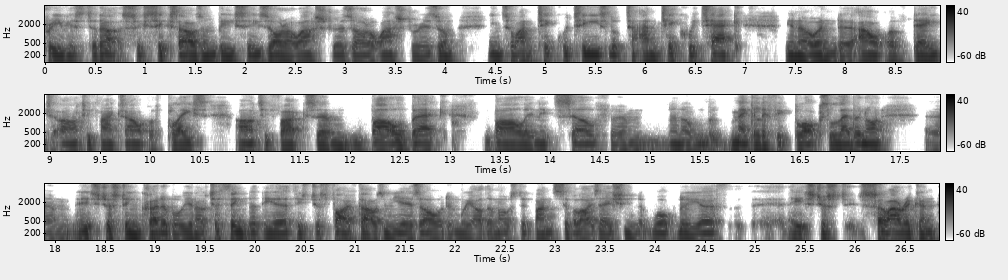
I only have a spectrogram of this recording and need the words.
previous to that, so 6000 BC, Zoroaster, Zoroastrianism into antiquities, looked at Antiquitech, you know, and uh, out of date artifacts, out of place artifacts, um, Baalbek, Baal in itself, um, you know, megalithic blocks, Lebanon. Um, it's just incredible, you know, to think that the earth is just 5,000 years old and we are the most advanced civilization that walked the earth. It's just so arrogant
